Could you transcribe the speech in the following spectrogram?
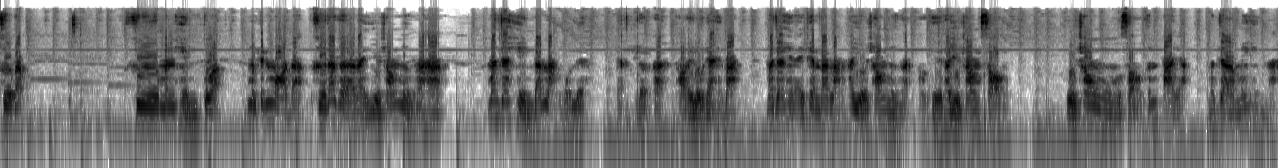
คือแบบ คือมันเห็นตัว มันเป็นมอดอะคือถ้าเกิดอันไหนอยู่ช่องหนึ่งนะฮะ มันจะเห็นด้านหลังหมดเลยเนี่ยเดี๋ยวอะถอยดูเนี่ยเห็นปะมันจะเห็นไอเทมด้านหลังถ้าอยู่ช่องหนึ่งอะโอเค ถ้าอยู่ช่องสองอยู่ช่องสองขึ้นไปอะมันจะไม่เห็นนะ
